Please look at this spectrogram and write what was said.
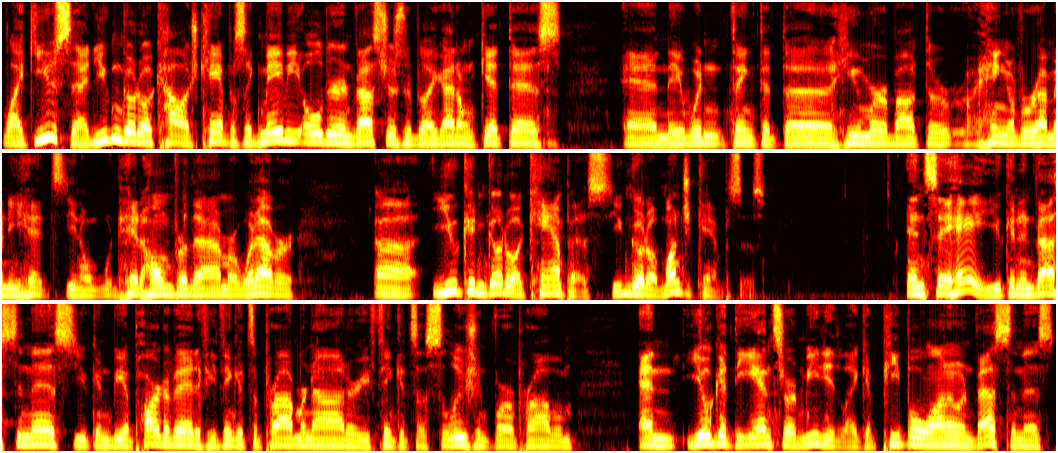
like you said, you can go to a college campus. Like maybe older investors would be like, I don't get this. And they wouldn't think that the humor about the hangover remedy hits, you know, would hit home for them or whatever. Uh, you can go to a campus. You can go to a bunch of campuses and say, hey, you can invest in this. You can be a part of it if you think it's a problem or not, or you think it's a solution for a problem. And you'll get the answer immediately. Like if people want to invest in this,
